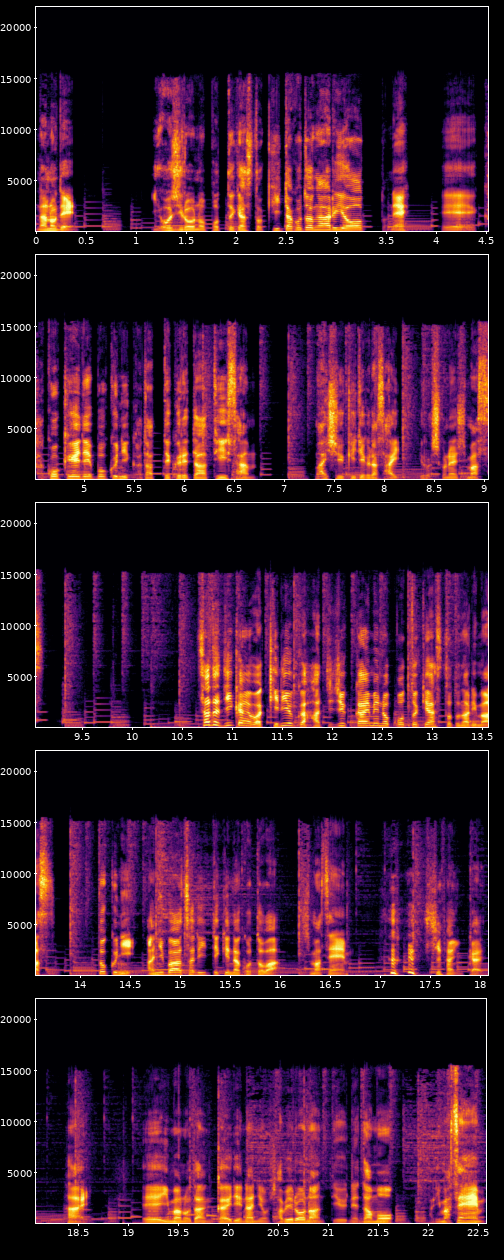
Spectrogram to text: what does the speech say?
なので洋次郎のポッドキャスト聞いたことがあるよとね、えー、過去形で僕に語ってくれた T さん毎週聞いてください。よろしくお願いします。さて次回は切りよく80回目のポッドキャストとなります。特にアニバーサリー的なことはしません。しないんかい。はい、えー、今の段階で何を喋ろうなんていうネタもありません。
